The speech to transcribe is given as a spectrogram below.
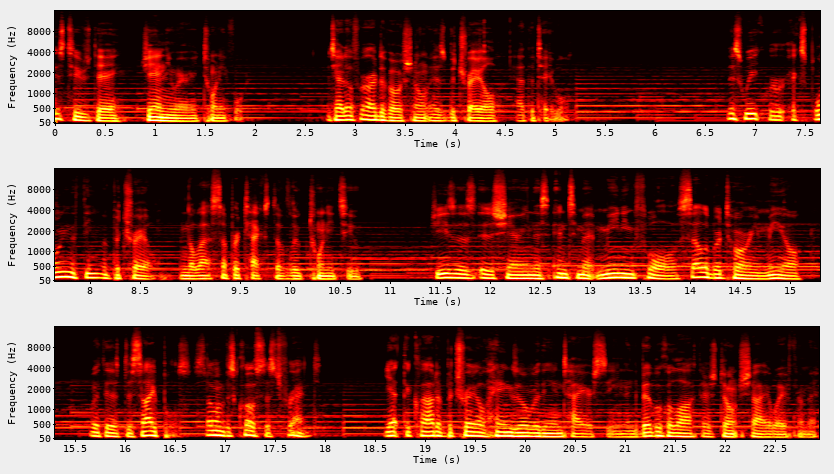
is Tuesday, January 24th. The title for our devotional is Betrayal at the Table. This week we're exploring the theme of betrayal in the Last Supper text of Luke 22. Jesus is sharing this intimate, meaningful, celebratory meal with his disciples, some of his closest friends. Yet the cloud of betrayal hangs over the entire scene, and the biblical authors don't shy away from it.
